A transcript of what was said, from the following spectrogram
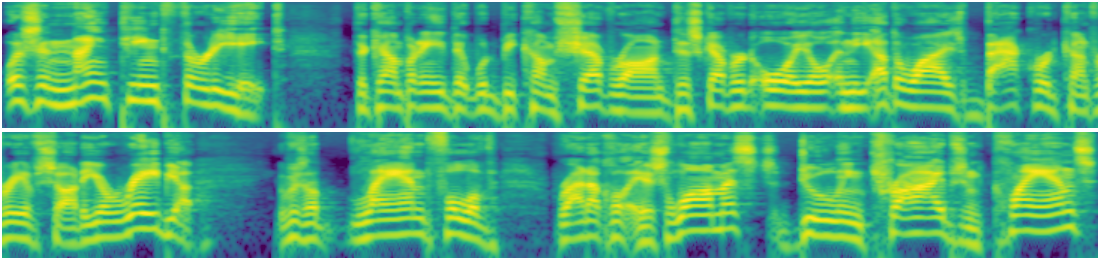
was in 1938. The company that would become Chevron discovered oil in the otherwise backward country of Saudi Arabia. It was a land full of radical Islamists, dueling tribes and clans,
